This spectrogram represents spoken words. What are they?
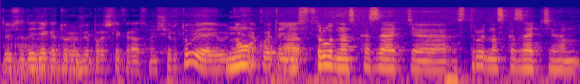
То есть это те, которые уже прошли красную черту, и у них Ну, какой-то э, есть... трудно сказать, э, трудно сказать, эм,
